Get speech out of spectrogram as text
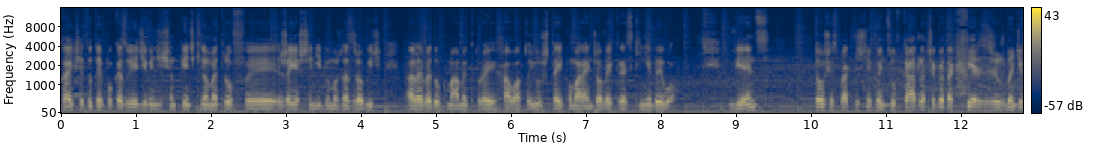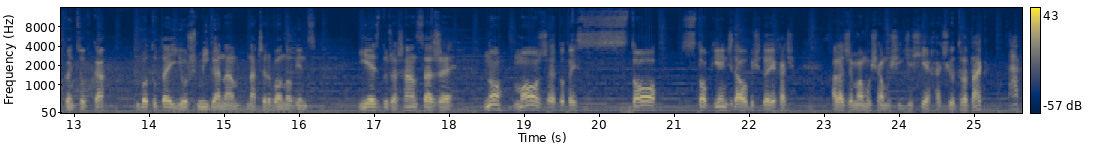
Słuchajcie, tutaj pokazuje 95 km, y, że jeszcze niby można zrobić, ale według mamy, która jechała, to już tej pomarańczowej kreski nie było. Więc to już jest praktycznie końcówka. A Dlaczego tak twierdzę, że już będzie końcówka? Bo tutaj już miga nam na czerwono, więc jest duża szansa, że no może do tej 100, 105 dałoby się dojechać, ale że mamusia musi gdzieś jechać jutro, tak? Tak.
